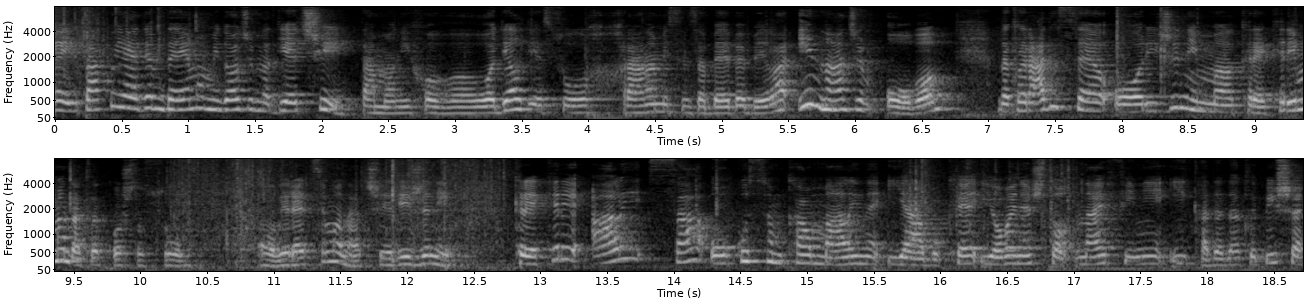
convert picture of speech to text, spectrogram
E, i tako ja idem DM-om i dođem na dječji tamo njihov odjel gdje su hrana, mislim, za bebe bila i nađem ovo. Dakle, radi se o riženim krekerima, dakle, ko što su ovi recimo, znači riženi krekeri, ali sa okusom kao maline i jabuke i ovo je nešto najfinije ikada. Dakle, piše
